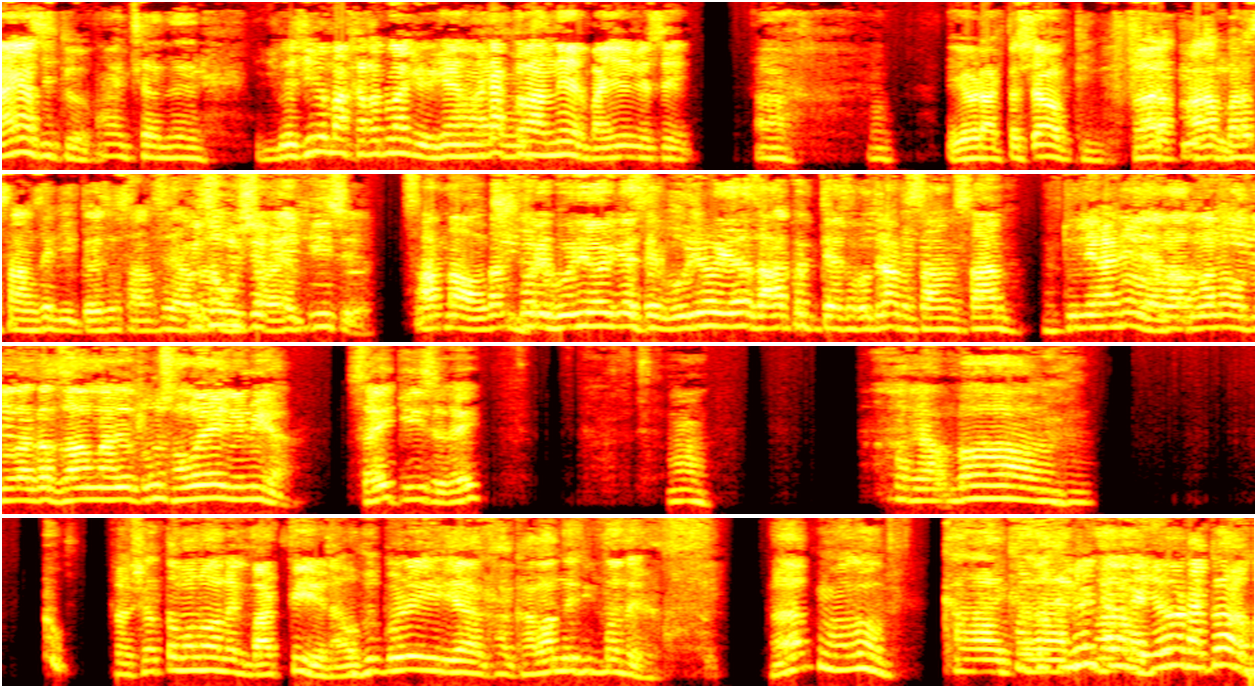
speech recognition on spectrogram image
নাই আছি তো। আচ্ছা বেশি মা খারাপ লাগে ডাক্তার আনে বাইরে গেছে। ইয়ো ডাক্তার সাহেব আপনারা সানসে কি তো সানসে কি সমস্যা ভাই কি হয়েছে? সান না হঠাৎ করে বুড়ি হয়ে গেছে বুড়ি হয়ে যা করতে আছে ওদের আমি সান সান। তুলি হানি মানে অত টাকা সময় নিমিয়া সেই কি রে? হ্যাঁ। আরে প্রেশার তো মনে অনেক বাড়তি না? ওষুধ করে ইয়া খাবার দিয়ে ঠিক মতো। হ্যাঁ? মনে করে ডাক্তার।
